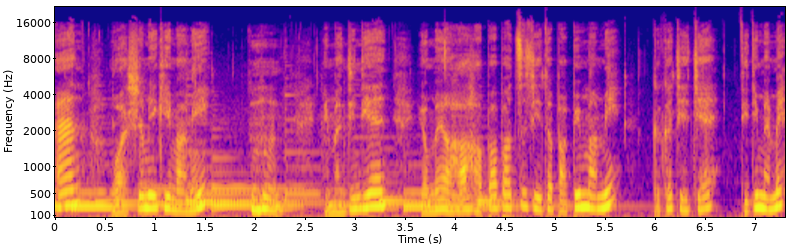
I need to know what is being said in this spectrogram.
安，我是 Miki 妈咪。哼哼，你们今天有没有好好抱抱自己的宝贝妈咪、哥哥姐姐、弟弟妹妹，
